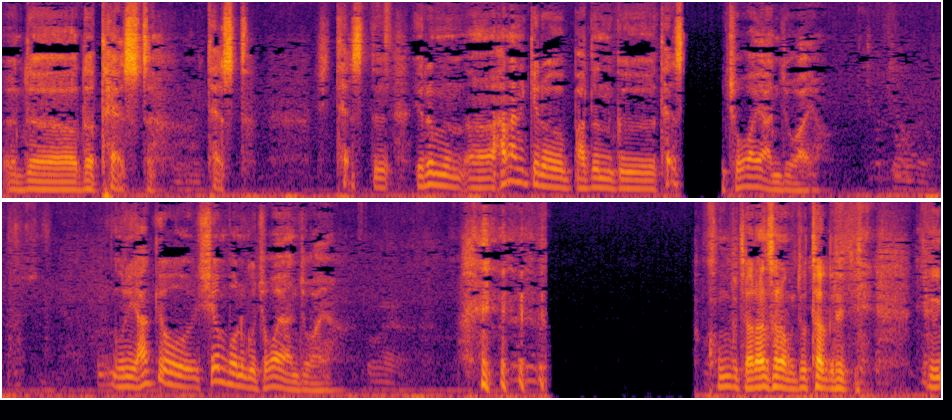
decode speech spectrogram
the the test. 테스트. 테스트. 여러분 어, 하나님께로 받은 그 테스트 좋아요 안 좋아요? 우리 학교 시험 보는 거 좋아요, 안 좋아요? 좋아요. 공부 잘하는 사람은 좋다 그러지. 그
